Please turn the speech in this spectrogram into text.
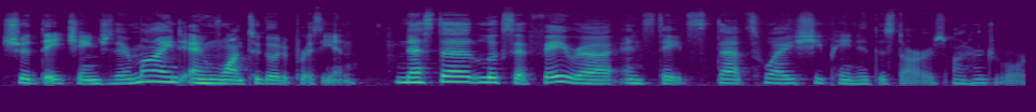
should they change their mind and want to go to Prythian. Nesta looks at Feyre and states that's why she painted the stars on her drawer.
